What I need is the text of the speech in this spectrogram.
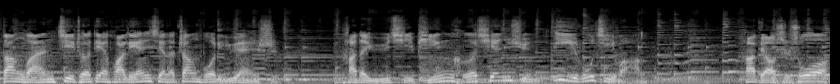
当晚，记者电话连线了张伯礼院士。他的语气平和谦逊，一如既往。他表示说：“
